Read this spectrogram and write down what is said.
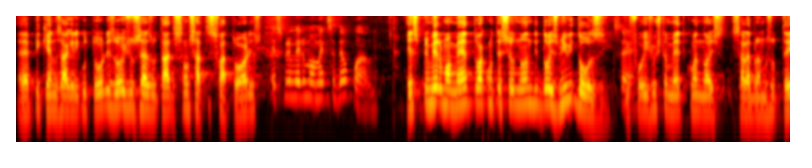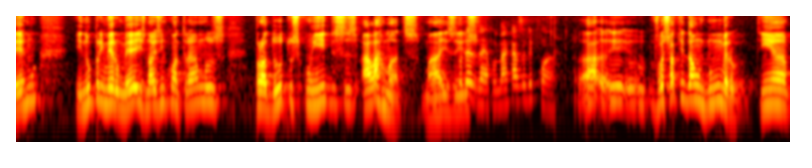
é, pequenos agricultores, hoje os resultados são satisfatórios. Esse primeiro momento se deu quando? Esse primeiro momento aconteceu no ano de 2012, certo. que foi justamente quando nós celebramos o termo, e no primeiro mês nós encontramos produtos com índices alarmantes. Mas Por isso, exemplo, na casa de quanto? Ah, vou só te dar um número. Tinha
